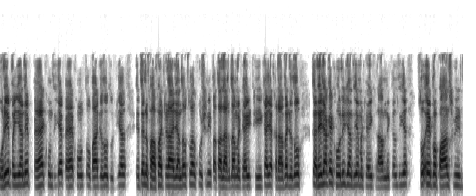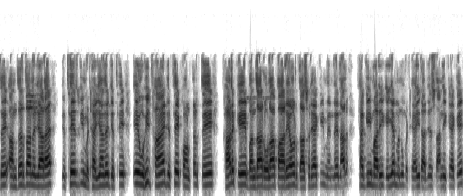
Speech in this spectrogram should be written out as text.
ਉਰੇ ਪਈਆਂ ਨੇ, ਪੈਕ ਹੁੰਦੀ ਹੈ, ਪੈਕ ਹੋਣ ਤੋਂ ਬਾਅਦ ਜਦੋਂ ਦੂਜੀਆਂ ਇਹ ਤੇ ਲਿਫਾਫਾ ਚੜਾਇਆ ਜਾਂਦਾ, ਉਸ ਤੋਂ ਬਾਅਦ ਕੁਝ ਨਹੀਂ ਪਤਾ ਲੱਗਦਾ ਮਠਿਆਈ ਠੀਕ ਹੈ ਜਾਂ ਖਰਾਬ ਹੈ, ਜਦੋਂ ਘਰੇ ਜਾ ਕੇ ਖੋਲੀ ਜਾਂਦੀ ਹੈ, ਮਠਿਆਈ ਖਰਾਬ ਨਿਕਲਦੀ ਹੈ। ਸੋ ਇਹ ਗੋਪਾਲ ਸਵੀਟ ਦੇ ਅੰਦਰ ਦਾ ਨਜ਼ਾਰਾ ਹੈ, ਜਿੱਥੇ ਇਸ ਦੀ ਮਠਾਈਆਂ ਦੇ ਜਿੱਥੇ ਇਹ ਉਹੀ ਥਾਂ ਹੈ, ਜਿੱਥੇ ਕਾਊਂਟਰ ਤੇ ਖੜ ਕੇ ਬੰਦਾ ਰੋਲਾ ਪਾ ਰਿਹਾ ਔਰ ਦੱਸ ਰਿਹਾ ਕਿ ਮੇਰੇ ਨਾਲ ਠੱਗੀ ਮਾਰੀ ਗਈ ਹੈ। ਮੈਨੂੰ ਮਠਿਆਈ ਰਾਜਸਥਾਨੀ ਕਹਿ ਕੇ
